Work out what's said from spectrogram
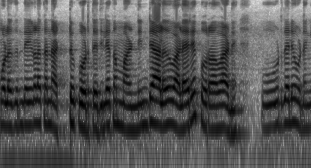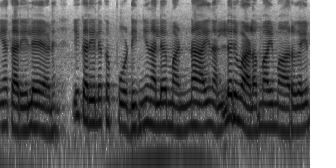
മുളകിൻ തൈകളൊക്കെ നട്ട് കൊടുത്തത് ഇതിലൊക്കെ മണ്ണിന്റെ അളവ് വളരെ കുറവാണ്. കൂടുതൽ ഉണങ്ങിയ കരിയിലയാണ് ഈ കരിയിലൊക്കെ പൊടിഞ്ഞ് നല്ല മണ്ണായി നല്ലൊരു വളമായി മാറുകയും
